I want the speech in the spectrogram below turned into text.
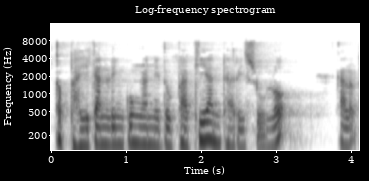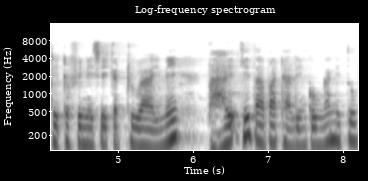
kebaikan lingkungan itu bagian dari suluk, kalau di definisi kedua ini baik kita pada lingkungan itu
